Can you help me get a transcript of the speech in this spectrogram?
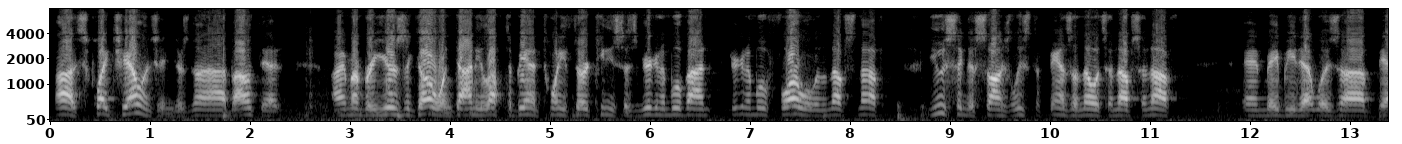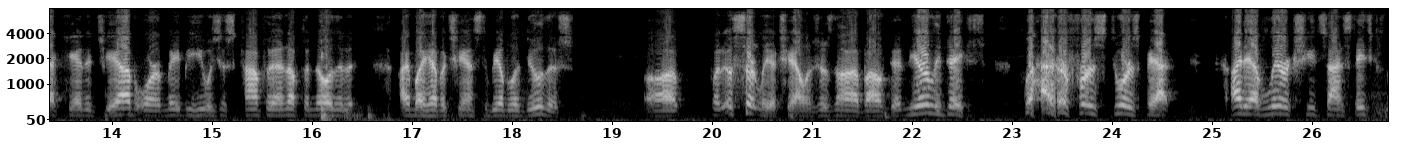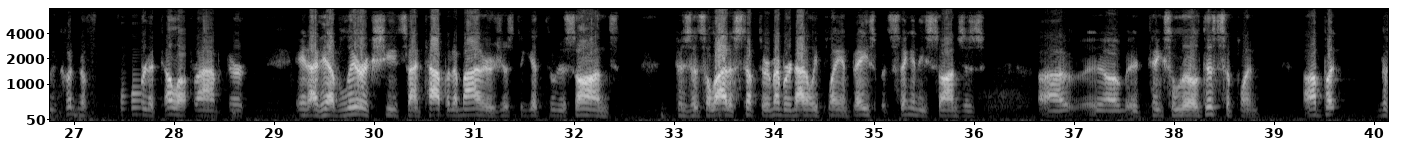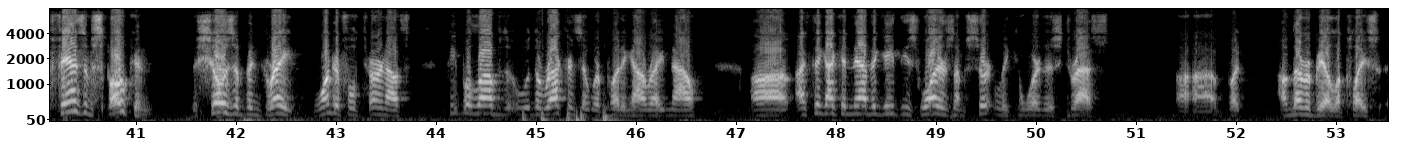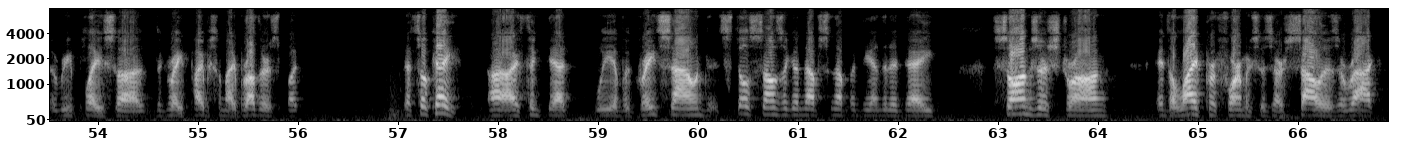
Uh, it's quite challenging. There's no doubt about that. I remember years ago when Donnie left the band in 2013. He says, "If you're going to move on, if you're going to move forward with Enuff Z'Nuff, you sing the songs. At least the fans will know it's Enuff Z'Nuff." And maybe that was a backhanded jab, or maybe he was just confident enough to know that I might have a chance to be able to do this. Uh, but it was certainly a challenge. There's not about that. In the early days, at our first tours, Pat, I'd have lyric sheets on stage because we couldn't afford a teleprompter, and I'd have lyric sheets on top of the monitors just to get through the songs because it's a lot of stuff to remember. Not only playing bass, but singing these songs is, uh, you know, it takes a little discipline. Uh, but the fans have spoken. The shows have been great, wonderful turnouts. People love the, the records that we're putting out right now. Uh, I think I can navigate these waters. I'm certainly can wear this dress, uh, but I'll never be able to place, replace uh, the great pipes of my brothers. But that's okay. Uh, I think that we have a great sound. It still sounds like Enuff Z'Nuff at the end of the day songs are strong, and the live performances are solid as a rock.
